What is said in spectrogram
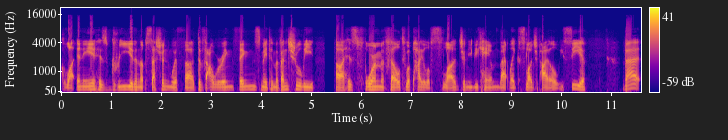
gluttony, his greed and obsession with uh, devouring things made him eventually. Uh, his form fell to a pile of sludge, and he became that like sludge pile we see. That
